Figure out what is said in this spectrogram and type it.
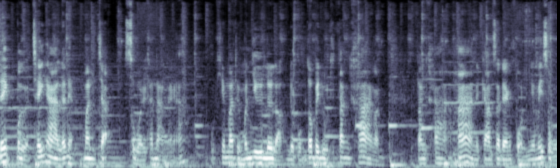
ได้เปิดใช้งานแล้วเนี่ยมันจะสวยขนาดไหนอะโอเคมาถึงมันยืนเลยเหรอ เดี๋ยวผมต้องไปดูที่ตั้งค่าก่อน ตั้งค่าอ่าในการแสดงผลยังไม่สูง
